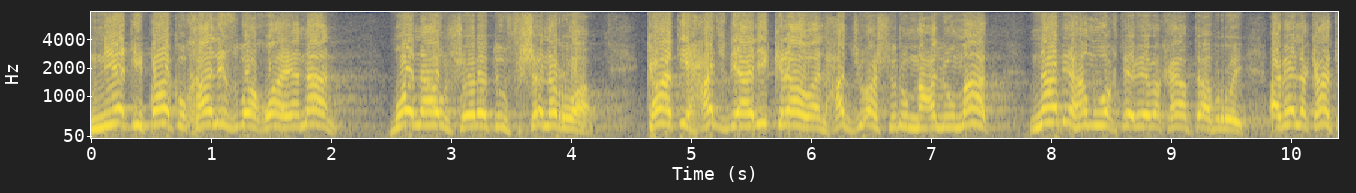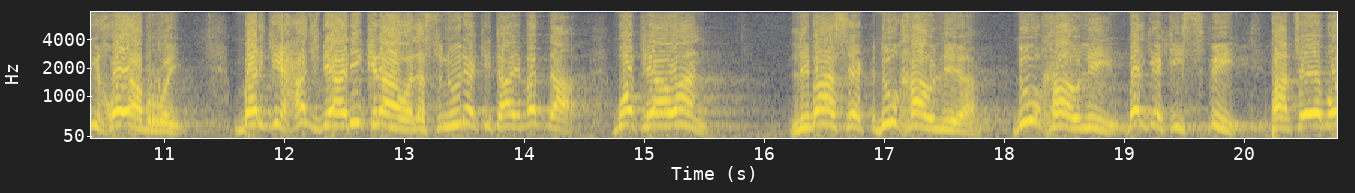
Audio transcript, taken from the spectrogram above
نیەتی پاک و خالیس بۆ خوا هێنان بۆ ناو و شۆرەت و فشە نەڕوا کاتی حەج دیاری کراوە الحج اشهر معلومات نابێ هەموو وەختێ بێ بە خەیاڵتا بڕۆی ئەبێ لە کاتی خۆیا بڕۆی بەرگی حەج دیاری کراوە لە سنورێکی تایبەتدا بۆ پیاوان لیباسێک دوو خاولیە دوو خاولی بەرگێکی سپی پارچەیە بۆ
